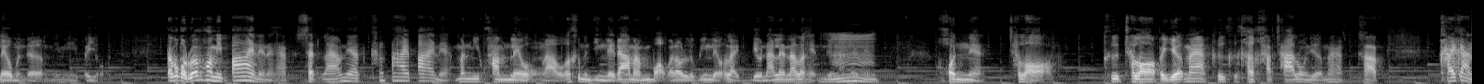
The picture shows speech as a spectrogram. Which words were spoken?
เร็วเหมือนเดิมไม่มีประโยชน์แต่ปรากฏว่าพอมีป้ายเนี่ยนะครับ เสร็จแล้วเนี่ยข้างใต้ป้ายเนี่ยมันมีความเร็วของเรา ก็คือมันยิงเรดาร์มันบอกว่าเราวิ่งเร็วเท่าไหร่เดี๋ยวนั้นเลยนะเราเห็นเดี๋ยวนั้นเลยเนี่ยคนเนี่ย ชะลอ คือชะลอไปเยอะมาก คือคือขับช้าลงเยอะมากครับ คล้ายกัน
